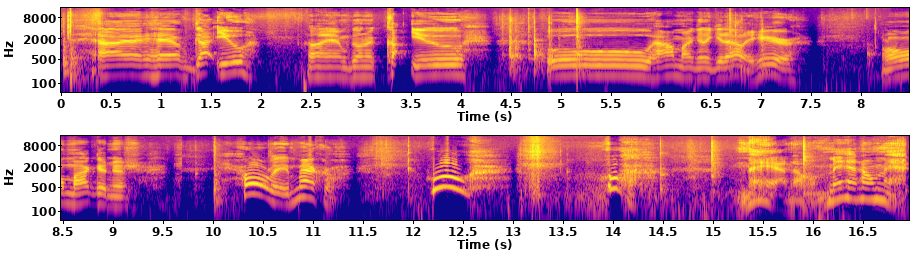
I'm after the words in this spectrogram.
I have got you. I am to cut you. Oh, how am I to get out of here? Oh my goodness. Holy mackerel. Woo. Woo. Man, oh man, oh man.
